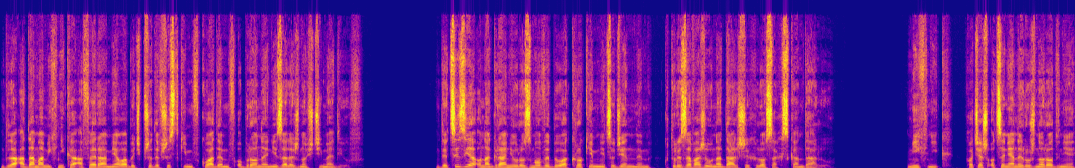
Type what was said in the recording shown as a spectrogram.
Dla Adama Michnika afera miała być przede wszystkim wkładem w obronę niezależności mediów. Decyzja o nagraniu rozmowy była krokiem niecodziennym, który zaważył na dalszych losach skandalu. Michnik, chociaż oceniany różnorodnie,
